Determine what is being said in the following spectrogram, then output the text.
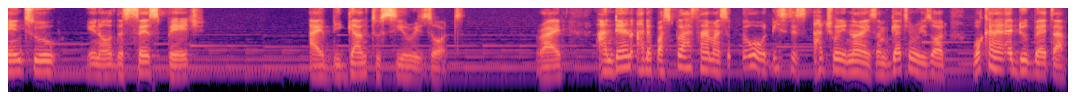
into you know the sales page, I began to see results. right? And then at a particular time, I said, "Oh, this is actually nice. I'm getting result. What can I do better?"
